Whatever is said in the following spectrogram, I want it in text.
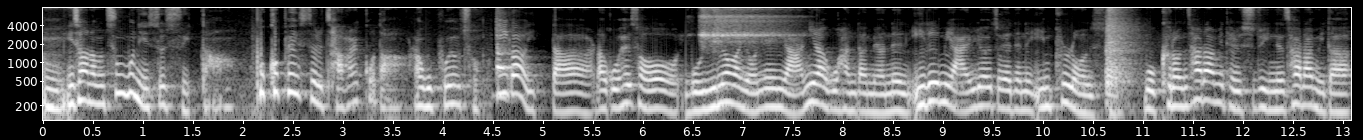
응, 이 사람은 충분히 있을 수 있다. 포커페이스를 잘 할 거다라고 보여줘. 끼가 있다라고 해서 뭐 유명한 연예인이 아니라고 한다면 은 이름이 알려져야 되는 인플루언서 뭐 그런 사람이 될 수도 있는 사람이다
